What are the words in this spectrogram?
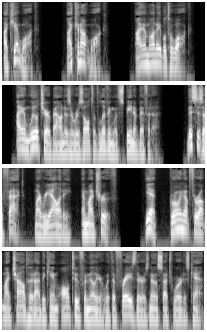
I can't walk. I cannot walk. I am unable to walk. I am wheelchair bound as a result of living with spina bifida. This is a fact, my reality, and my truth. Yet, growing up throughout my childhood, I became all too familiar with the phrase there is no such word as can.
